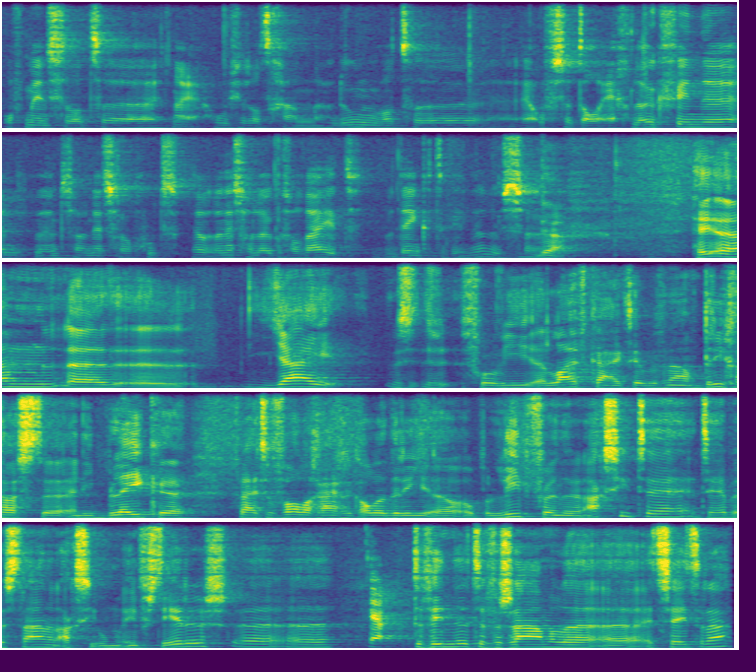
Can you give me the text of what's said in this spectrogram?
of mensen dat, nou ja, hoe ze dat gaan doen. Wat, ja, of ze het al echt leuk vinden. En het zou net zo goed, net zo leuk als wat wij het denken te vinden. Dus, ja. Hey, um, jij voor wie eh, live kijkt, hebben we vanavond drie gasten. En die bleken vrij toevallig eigenlijk alle drie eh, op Leapfunder een actie te, te hebben staan. Een actie om investeerders uh, ja. te vinden, te verzamelen, uh, et cetera.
